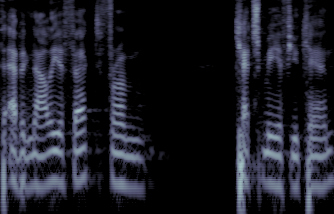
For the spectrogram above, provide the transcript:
the abagnale effect from catch me if you can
